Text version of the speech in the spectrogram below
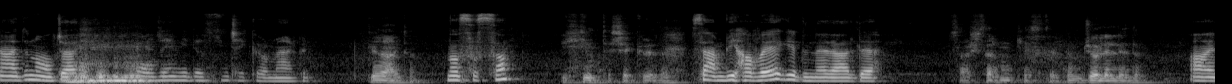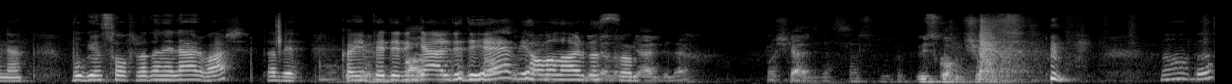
Günaydın Olcay. Olcay'ın videosunu çekiyorum her gün. Günaydın. Nasılsın? İyiyim teşekkür ederim. Sen bir havaya girdin herhalde. Saçlarımı kestirdim, jöleledim. Aynen. Bugün sofrada neler var? Tabii. Kayınpederin Bazı- geldi diye bazı bir havalardasın. geldiler. Hoş geldiniz. Üst komşum. Ne oldu?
